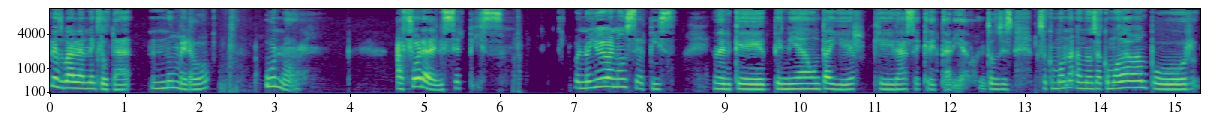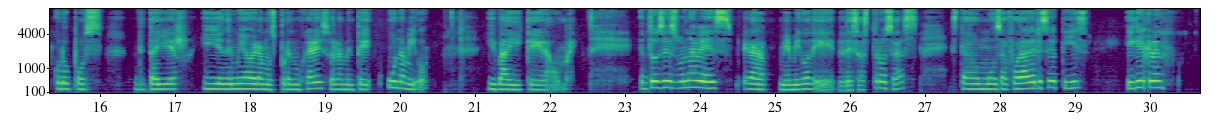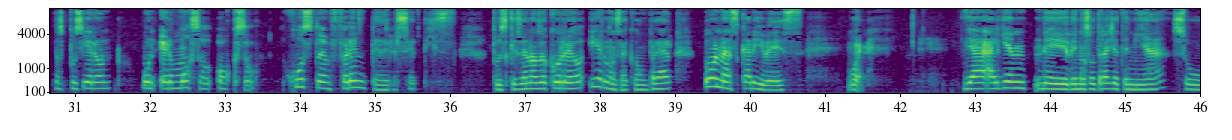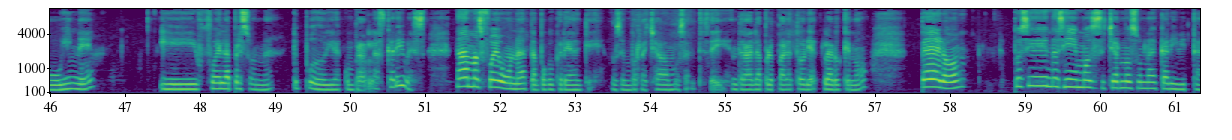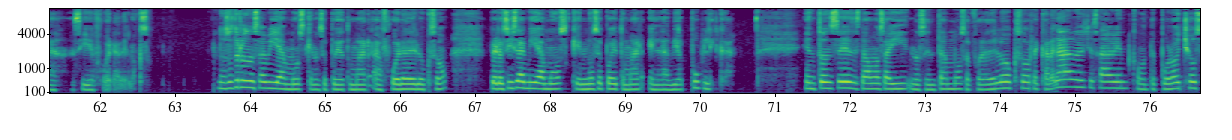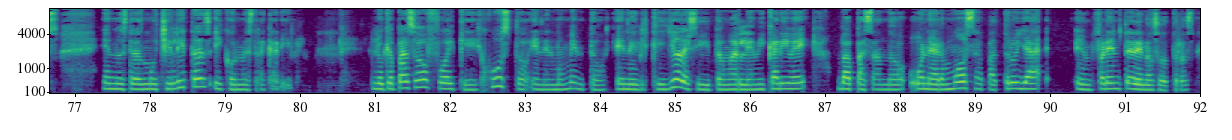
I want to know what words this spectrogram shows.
les va la anécdota número uno. Afuera del CETIS. Bueno, yo iba en un CETIS en el que tenía un taller que era secretariado. Entonces nos, acomodaban por grupos de taller y en el mío éramos puras mujeres, solamente un amigo iba ahí que era hombre. Entonces una vez era mi amigo de, de desastrosas, estábamos afuera del CETIS y ¿qué creen? Nos pusieron un hermoso oxo justo enfrente del CETIS. Pues que se nos ocurrió irnos a comprar unas caribes. Bueno, ya alguien de, de nosotras ya tenía su INE y fue la persona que pudo ir a comprar las caribes. Nada más fue una, tampoco crean que nos emborrachábamos antes de entrar a la preparatoria, claro que no. Pero, pues sí decidimos echarnos una caribita así afuera del Oxxo. Nosotros no sabíamos que no se podía tomar afuera del Oxxo, pero sí sabíamos que no se puede tomar en la vía pública. Entonces estábamos ahí, nos sentamos afuera del Oxxo, recargados, ya saben, como te por ochos, en nuestras mochilitas y con nuestra Caribe. Lo que pasó fue que justo en el momento en el que yo decidí tomarle a mi Caribe, va pasando una hermosa patrulla enfrente de nosotros.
